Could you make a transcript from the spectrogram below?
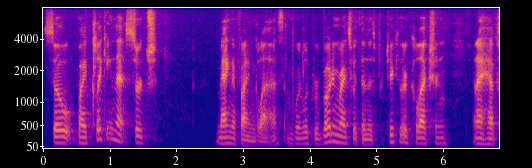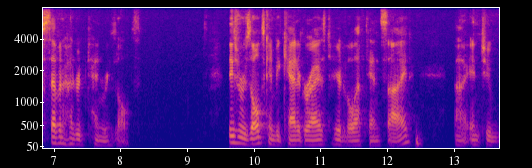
So by clicking that search magnifying glass, I'm going to look for voting rights within this particular collection, and I have 710 results. These results can be categorized here to the left-hand side uh, into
